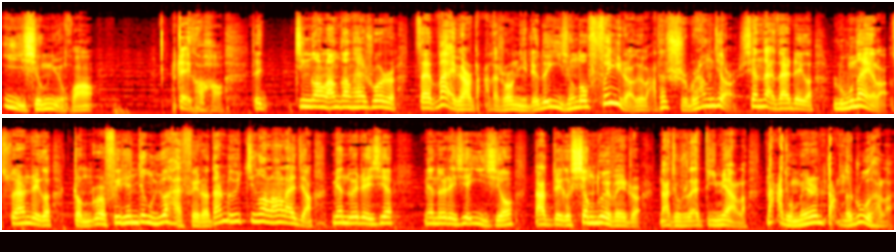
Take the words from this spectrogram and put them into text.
异形女皇，这可好，这。金刚狼刚才说是在外边打的时候，你这堆异形都飞着，对吧？它使不上劲儿。现在在这个颅内了，虽然这个整个飞天鲸鱼还飞着，但是对于金刚狼来讲，面对这些 面对这些异形，那这个相对位置那就是在地面了，那就没人挡得住它了。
